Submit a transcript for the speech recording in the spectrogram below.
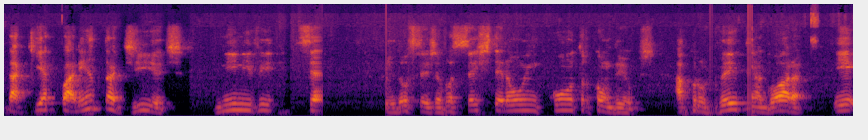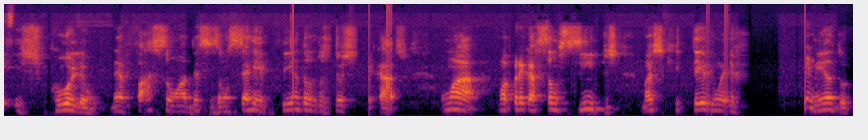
Daqui a 40 dias, Nínive será ou seja, vocês terão um encontro com Deus. Aproveitem agora e escolham, né? façam a decisão, se arrependam dos seus pecados. Uma, uma pregação simples, mas que teve um efeito tremendo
